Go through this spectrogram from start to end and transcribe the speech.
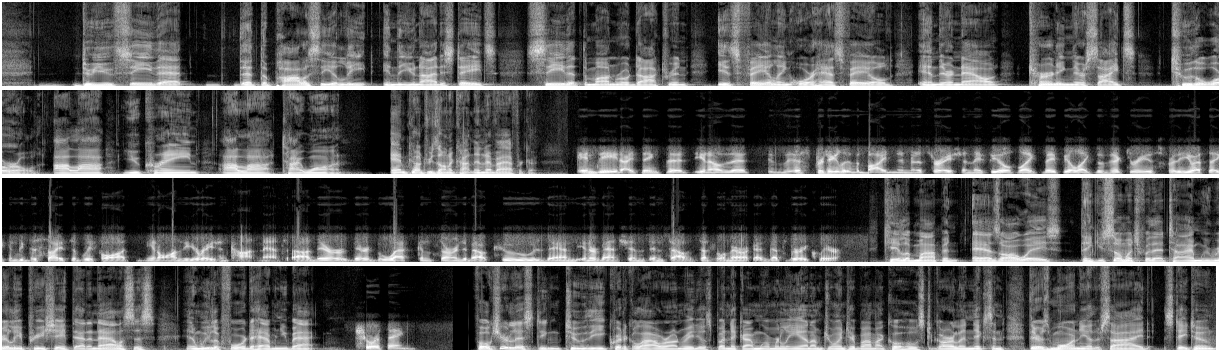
Do you see that that the policy elite in the United States see that the Monroe Doctrine is failing or has failed, and they're now turning their sights to the world, a la Ukraine, a la Taiwan? and countries on the continent of Africa. Indeed, I think that you know that it's particularly the Biden administration. They feel like they feel like the victories for the USA can be decisively fought, you know, on the Eurasian continent. Uh, they're they're less concerned about coups and interventions in South and Central America. That's very clear. Caleb Maupin, as always, thank you so much for that time. We really appreciate that analysis, and we look forward to having you back. Sure thing. Folks, you're listening to the Critical Hour on Radio Sputnik. I'm Wilmer Leon. I'm joined here by my co host, Garland Nixon. There's more on the other side. Stay tuned.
